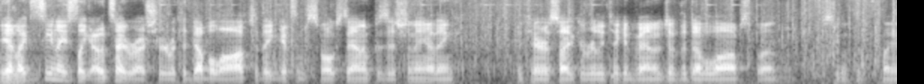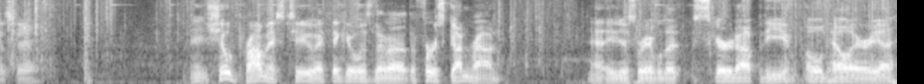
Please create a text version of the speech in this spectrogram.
Yeah, I'd like to see a nice like outside rush here with the double ops. If they can get some smokes down and positioning, I think the terror side could really take advantage of the double ops. But see what the play is here. And it showed promise too. I think it was the uh, the first gun round. Uh, they just were able to skirt up the old hell area.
